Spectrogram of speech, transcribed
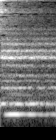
Música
